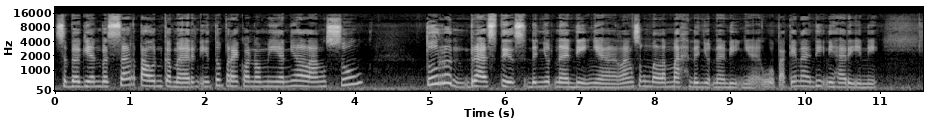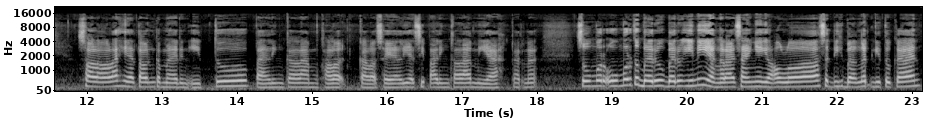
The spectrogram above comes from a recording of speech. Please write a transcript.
sebagian besar tahun kemarin itu perekonomiannya langsung turun drastis denyut nadinya, langsung melemah denyut nadinya. Wow, pakai nadi nih hari ini. Seolah-olah ya tahun kemarin itu paling kelam kalau kalau saya lihat sih paling kelam ya karena seumur umur tuh baru baru ini yang ngerasanya ya Allah sedih banget gitu kan.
